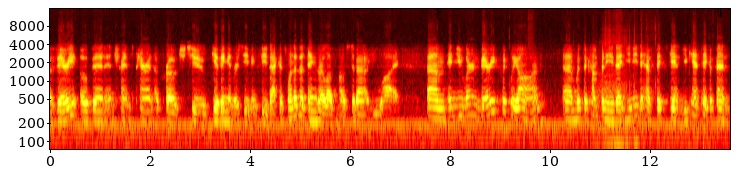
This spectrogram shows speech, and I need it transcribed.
a very open and transparent approach to giving and receiving feedback. It's one of the things I love most about EY. Um, and you learn very quickly on um, with the company that you need to have thick skin. You can't take offense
